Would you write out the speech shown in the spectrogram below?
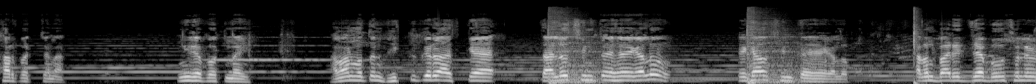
ছাড় পাচ্ছে না। নিরাপদ নাই। আমার মতন ভিক্ষুকেরও আজকে চালও ছিনতে হয়ে গেল, টেকাও ছিনতে হয়ে গেল। এখন বাড়ির যে বউ ছেলের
